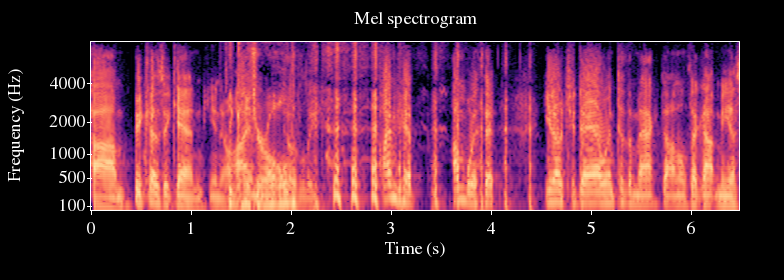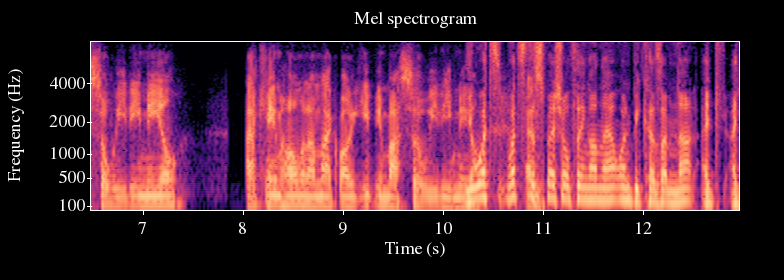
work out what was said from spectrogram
Um, because again, you know, Because I'm you're old. totally I'm hip. I'm with it. You know, today I went to the McDonald's. I got me a Saweetie meal. I came home and I'm like, well, eat me my Saweetie meal. Yeah, what's what's the special thing on that one? Because I'm not. I I,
